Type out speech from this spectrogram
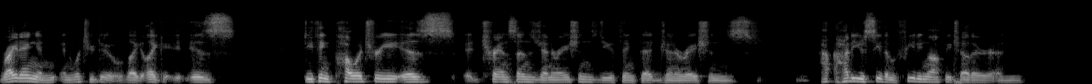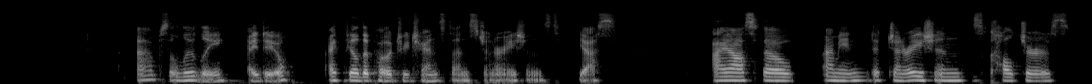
writing and, and what you do? Like like is do you think poetry is transcends generations? Do you think that generations how, how do you see them feeding off each other and absolutely i do. I feel that poetry transcends generations yes. I also i mean generations cultures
